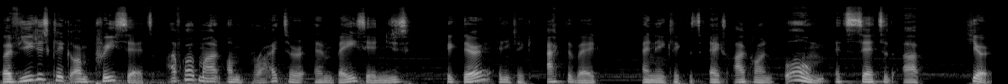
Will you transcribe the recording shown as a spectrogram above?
But if you just click on presets, I've got mine on brighter and bassy and you just click there and you click activate and then click this X icon, boom, it sets it up here.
